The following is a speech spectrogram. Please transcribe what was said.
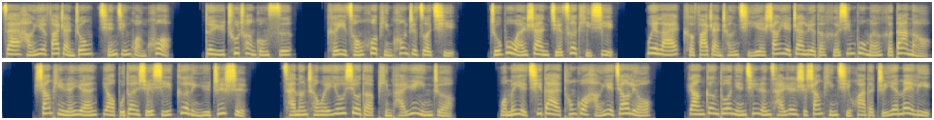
在行业发展中前景广阔。对于初创公司，可以从货品控制做起，逐步完善决策体系，未来可发展成企业商业战略的核心部门和大脑。商品人员要不断学习各领域知识，才能成为优秀的品牌运营者。我们也期待通过行业交流，让更多年轻人才认识商品企划的职业魅力。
